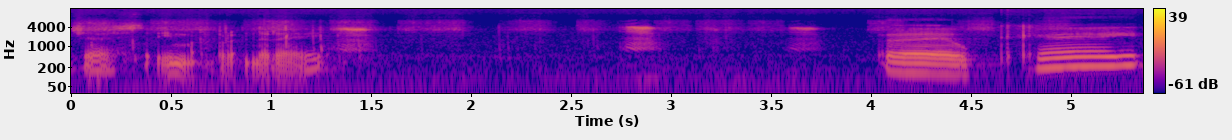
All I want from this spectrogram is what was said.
Cesta, io me la prenderei. Eh, ok.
